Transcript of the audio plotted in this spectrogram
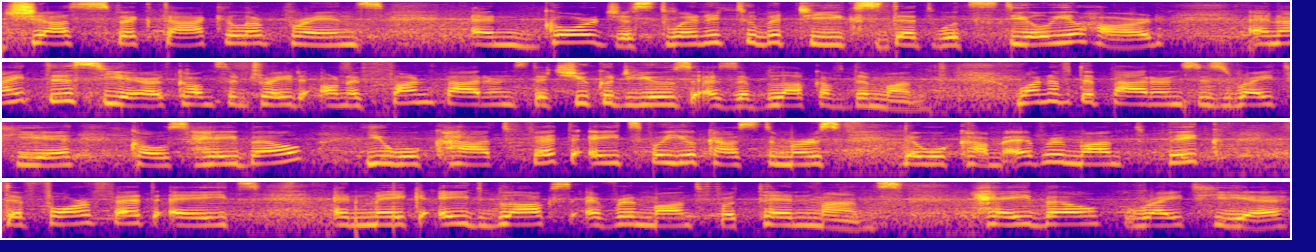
just spectacular prints and gorgeous 22 batiks that would steal your heart. And I this year concentrate on a fun patterns that you could use as a block of the month. One of the patterns is right here called Hay Bale. You will cut fat eights for your customers. They will come every month, pick the four fat eights and make eight blocks every month for 10 months. Bale right here.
